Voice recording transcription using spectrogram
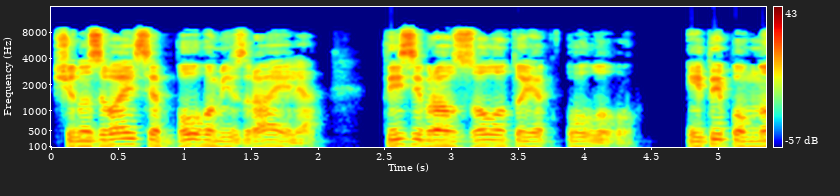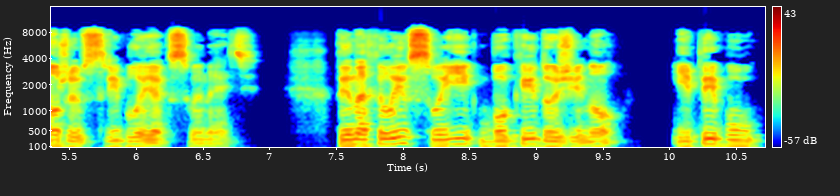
що називається Богом Ізраїля, ти зібрав золото, як олово, і ти помножив срібло, як свинець. Ти нахилив свої боки до жінок, і ти був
